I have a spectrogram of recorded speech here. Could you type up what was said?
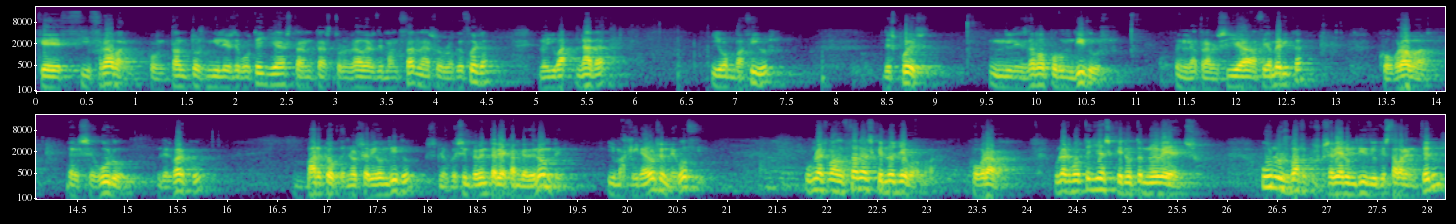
que cifraban con tantos miles de botellas, tantas toneladas de manzanas o lo que fuera, no iba nada, iban vacíos. Después les daba por hundidos en la travesía hacia América, cobraba el seguro del barco, barco que no se había hundido, sino que simplemente había cambiado de nombre. Imaginaros el negocio. Unas manzanas que no llevaba, cobraba. Unas botellas que no, no había hecho. Unos barcos que se habían hundido y que estaban enteros,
